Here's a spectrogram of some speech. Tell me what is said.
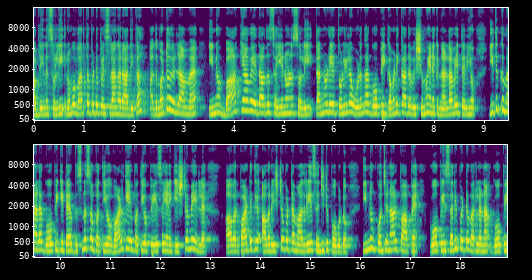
அப்படின்னு சொல்லி ரொம்ப வருத்தப்பட்டு பேசுகிறாங்க ராதிகா. அது மட்டும் இல்லாமல் இன்னும் பாக்கியாவை ஏதாவது செய்யணும்னு சொல்லி தன்னுடைய தொழிலை ஒழுங்காக கோபி கவனிக்காத விஷயமும் எனக்கு நல்லாவே தெரியும். இதுக்கு மேலே கோபி கிட்ட பிஸ்னஸை பற்றியோ வாழ்க்கையை பற்றியோ பேச எனக்கு இஷ்டமே இல்லை. அவர் பாட்டுக்கு அவர் இஷ்டப்பட்ட மாதிரியே செஞ்சுட்டு போகட்டும். இன்னும் கொஞ்ச நாள் பார்ப்பேன். கோபி சரிப்பட்டு வரலனா கோபி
